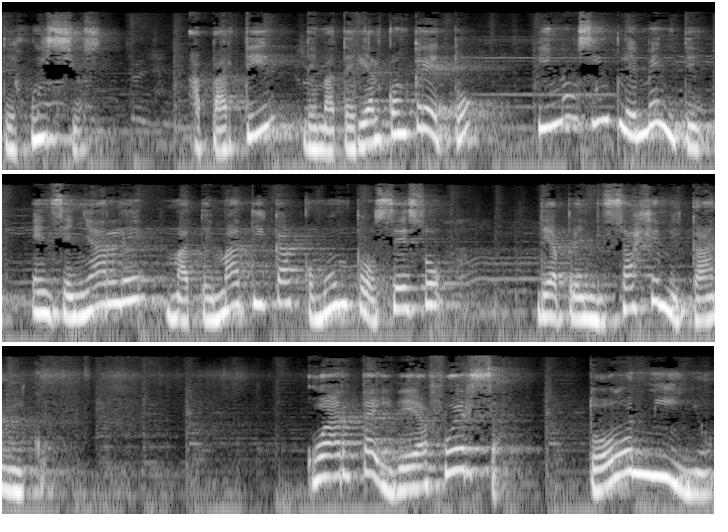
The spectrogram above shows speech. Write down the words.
de juicios, a partir de material concreto y no simplemente enseñarle matemática como un proceso de aprendizaje mecánico. Cuarta idea fuerza. Todo niño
